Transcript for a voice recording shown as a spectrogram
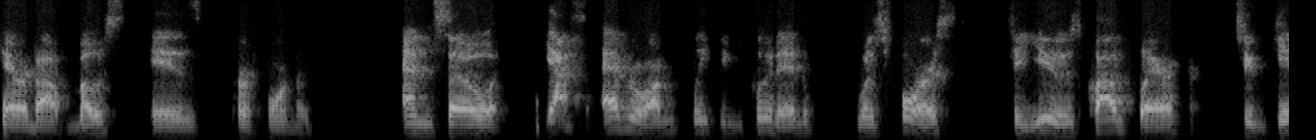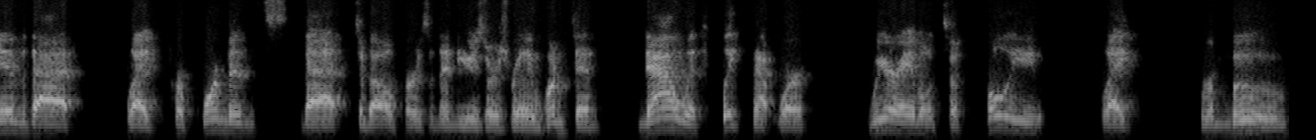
care about most is performance. And so, yes, everyone, Fleek included, was forced to use Cloudflare to give that like performance that developers and end users really wanted. Now with Fleek Network, we are able to fully like remove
